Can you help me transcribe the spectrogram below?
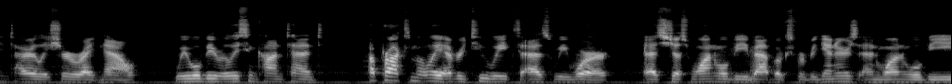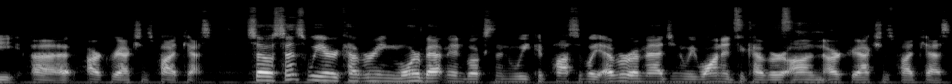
entirely sure right now, we will be releasing content approximately every two weeks as we were. It's just one will be Bat Books for Beginners and one will be uh, Arc Reactions podcast. So, since we are covering more Batman books than we could possibly ever imagine we wanted to cover on Arc Reactions podcast,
